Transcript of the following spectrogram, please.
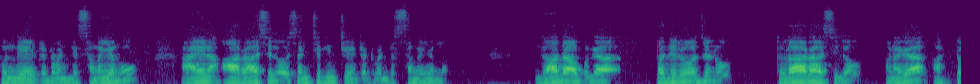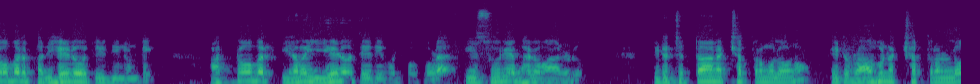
పొందేటటువంటి సమయము ఆయన ఆ రాశిలో సంచరించేటటువంటి సమయము. దాదాపుగా పది రోజులు తులారాశిలో అనగా అక్టోబర్ పదిహేడవ తేదీ నుండి అక్టోబర్ ఇరవై ఏడవ తేదీ వరకు కూడా ఈ సూర్య భగవానుడు ఇటు చిత్తా నక్షత్రములోను ఇటు రాహు నక్షత్రంలో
